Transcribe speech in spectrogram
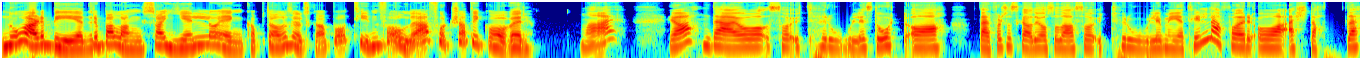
Nå er det bedre balanse av gjeld og egenkapital i selskapet, og tiden for olje er fortsatt ikke over. Nei. Ja, det er jo så utrolig stort, og derfor så skal det jo også da så utrolig mye til da, for å erstatte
